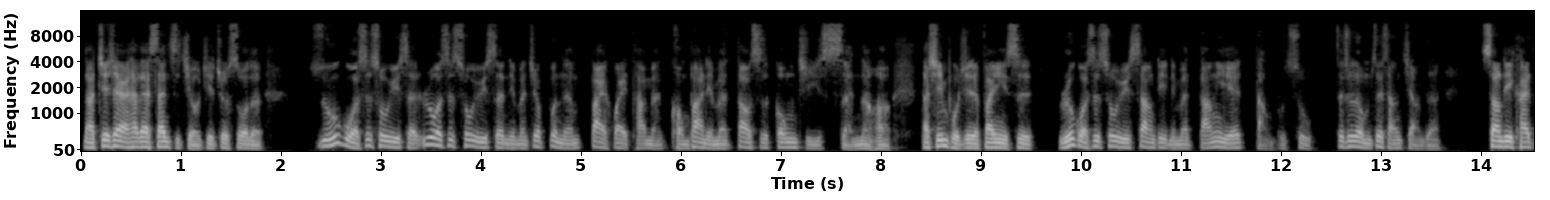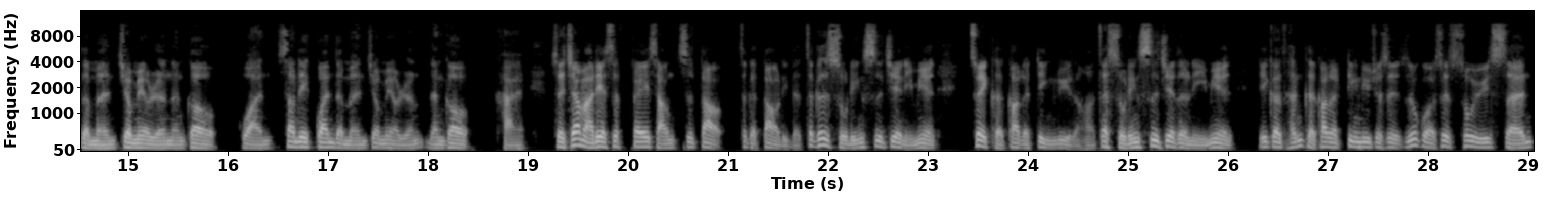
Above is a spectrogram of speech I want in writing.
那接下来他在三十九节就说了。如果是出于神，若是出于神，你们就不能败坏他们，恐怕你们倒是攻击神了哈。那新普吉的翻译是：如果是出于上帝，你们挡也挡不住。这就是我们最常讲的：上帝开的门就没有人能够关，上帝关的门就没有人能够开。所以加玛列是非常知道这个道理的。这个是属灵世界里面最可靠的定律了哈。在属灵世界的里面，一个很可靠的定律就是：如果是出于神。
